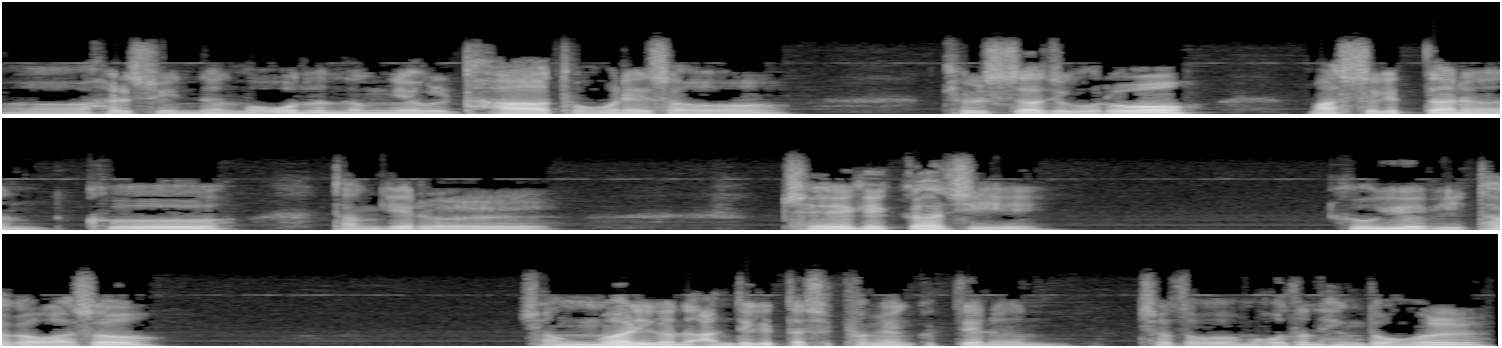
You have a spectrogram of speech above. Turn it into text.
어, 할 수 있는 모든 능력을 다 동원해서 결사적으로 맞서겠다는 그 단계를 제게까지 그 위협이 다가와서 정말 이건 안 되겠다 싶으면 그때는 저도 모든 행동을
